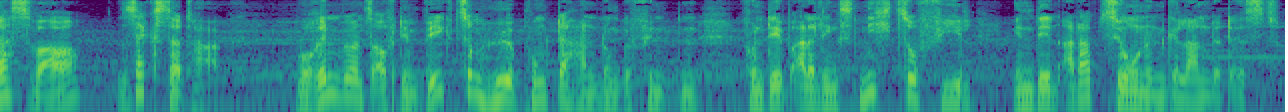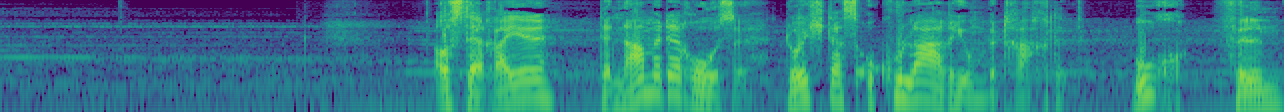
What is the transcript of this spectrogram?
Das war sechster Tag, worin wir uns auf dem Weg zum Höhepunkt der Handlung befinden, von dem allerdings nicht so viel in den Adaptionen gelandet ist. Aus der Reihe Der Name der Rose durch das Okularium betrachtet. Buch, Film,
